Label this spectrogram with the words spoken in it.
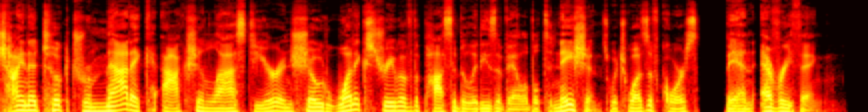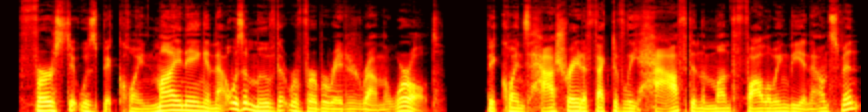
China took dramatic action last year and showed one extreme of the possibilities available to nations, which was, of course, ban everything. First, it was Bitcoin mining, and that was a move that reverberated around the world. Bitcoin's hash rate effectively halved in the month following the announcement,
